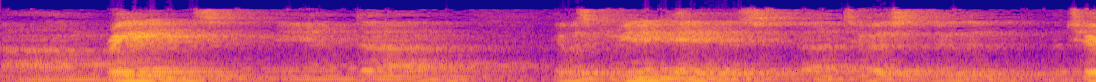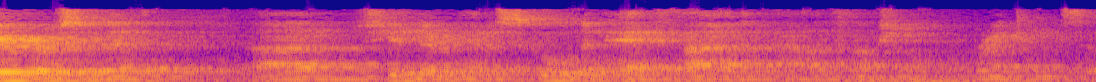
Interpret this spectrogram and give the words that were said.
um, ratings, and uh, it was communicated as, uh, to us through the, the chairperson that uh, she had never had a school that had five highly functional rankings. So.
